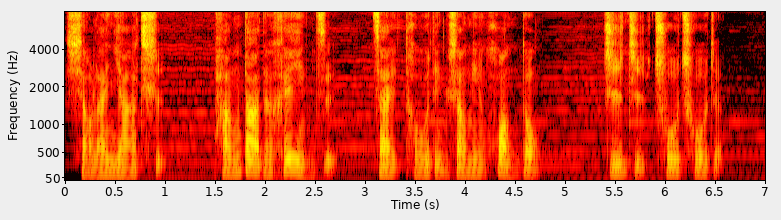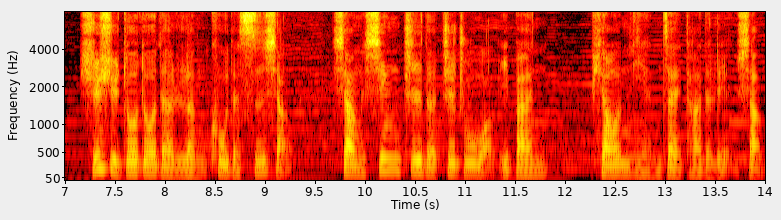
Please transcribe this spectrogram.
小蓝牙齿，庞大的黑影子。在头顶上面晃动，指指戳戳着，许许多多的冷酷的思想，像新织的蜘蛛网一般飘粘在他的脸上。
